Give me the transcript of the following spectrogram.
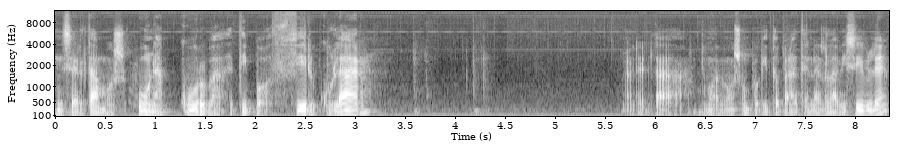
insertamos una curva de tipo circular, la movemos un poquito para tenerla visible,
